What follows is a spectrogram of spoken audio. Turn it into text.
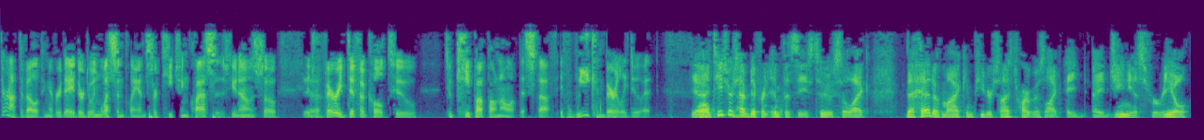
they're not developing every day. They're doing lesson plans. They're teaching classes. You know, so yeah. it's very difficult to to keep up on all of this stuff if we can barely do it. Yeah, well, teachers have different emphases too. So like the head of my computer science department was like a a genius for real.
